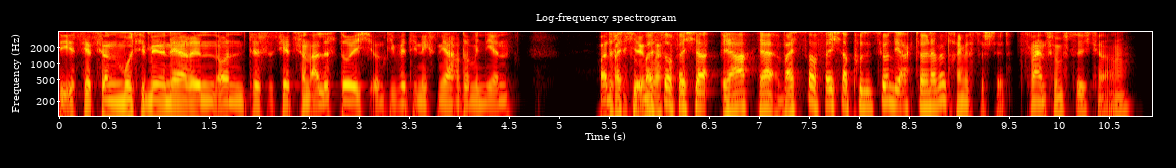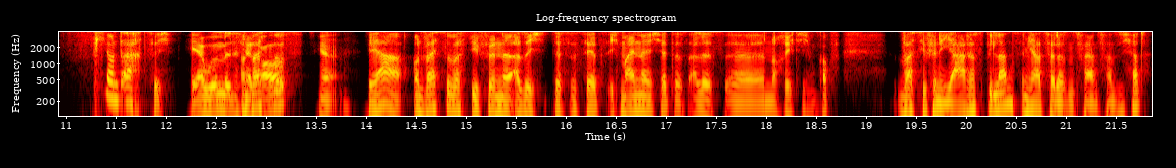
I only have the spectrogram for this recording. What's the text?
die ist jetzt schon Multimillionärin und das ist jetzt schon alles durch und die wird die nächsten Jahre dominieren. War das Weißt nicht du, irgendwas? weißt du auf welcher, ja, ja, weißt du auf welcher Position die aktuell in der Weltrangliste steht? 52, keine Ahnung. 84. Ja, Wimbledon ist Und ja weißt du- raus. Ja. Ja, und weißt du, was die für eine, also ich, das ist jetzt, ich meine, ich hätte das alles äh, noch richtig im Kopf, was die für eine Jahresbilanz im Jahr 2022 hat?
